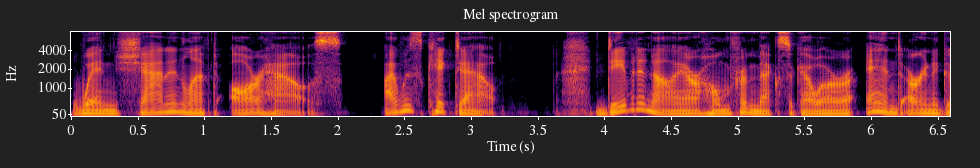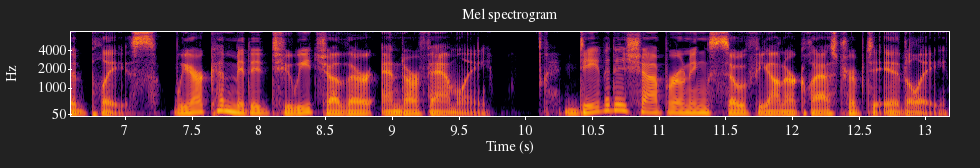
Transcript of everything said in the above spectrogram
when Shannon left our house, I was kicked out. David and I are home from Mexico and are in a good place. We are committed to each other and our family. David is chaperoning Sophie on our class trip to Italy.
